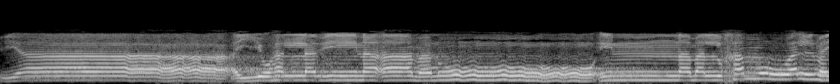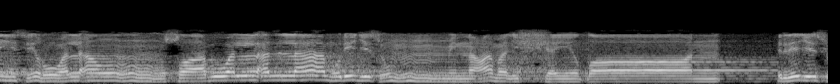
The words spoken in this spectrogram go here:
يا أيها الذين آمنوا إنما الخمر والميسر والأنصاب والأذلام رجس من عمل الشيطان رجس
